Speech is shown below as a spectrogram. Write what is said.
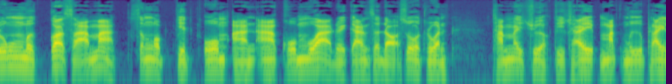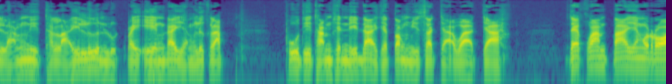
ลุงหมึกก็สามารถสงบจิตโอมอ่านอาคมว่าโดยการสะเดาะโซ่ตรวนทำให้เชือกที่ใช้มัดมือไพรหลังนี่ถลายลื่นหลุดไปเองได้อย่างลึกลับ ผู้ที่ทำเช่นนี้ได้จะต้องมีสัจจวาจา แต่ความตายยังรอ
